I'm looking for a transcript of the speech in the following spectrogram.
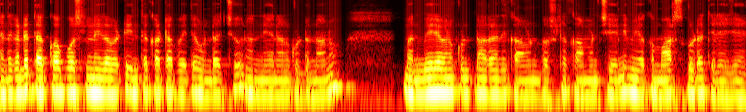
ఎందుకంటే తక్కువ పోస్టులు ఉన్నాయి కాబట్టి ఇంత కటప్ అయితే ఉండొచ్చు నేను అనుకుంటున్నాను. మరి మీరేమనుకుంటున్నారని కామెంట్ బాక్స్లో కామెంట్ చేయండి. మీ యొక్క మార్క్స్ కూడా తెలియజేయండి.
